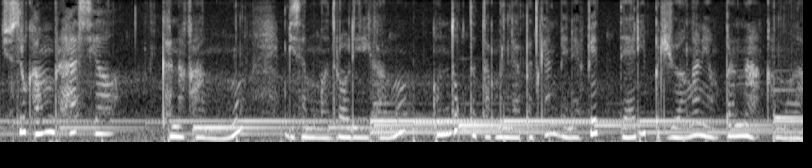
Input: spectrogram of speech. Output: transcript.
justru kamu berhasil karena kamu bisa mengontrol diri kamu untuk tetap mendapatkan benefit dari perjuangan yang pernah kamu lakukan.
